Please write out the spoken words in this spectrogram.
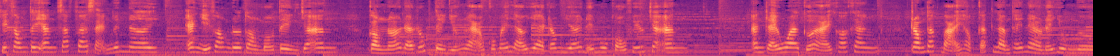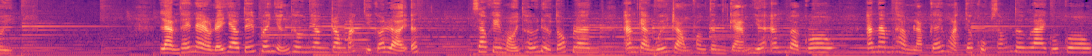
khi công ty anh sắp phá sản đến nơi, An Dĩ Phong đưa toàn bộ tiền cho anh, còn nói đã rút tiền dưỡng lão của mấy lão già trong giới để mua cổ phiếu cho anh. Anh trải qua cửa ải khó khăn, trong thất bại học cách làm thế nào để dùng người. Làm thế nào để giao tiếp với những thương nhân trong mắt chỉ có lợi ích. Sau khi mọi thứ đều tốt lên, anh càng quý trọng phần tình cảm giữa anh và cô. Anh âm thầm lập kế hoạch cho cuộc sống tương lai của cô.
